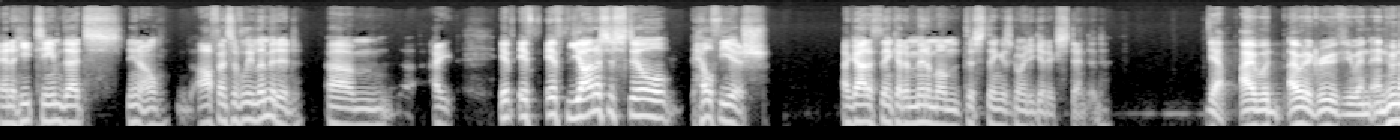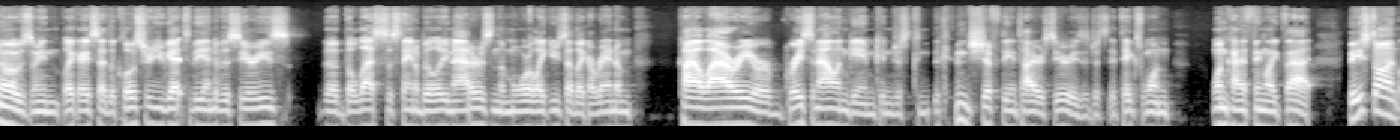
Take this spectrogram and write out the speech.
and a Heat team that's you know offensively limited. Um, I if if if Giannis is still healthy-ish, I got to think at a minimum this thing is going to get extended. Yeah, I would I would agree with you, and and who knows? I mean, like I said, the closer you get to the end of the series, the the less sustainability matters, and the more, like you said, like a random Kyle Lowry or Grayson Allen game can just can, can shift the entire series. It just it takes one one kind of thing like that. Based on,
